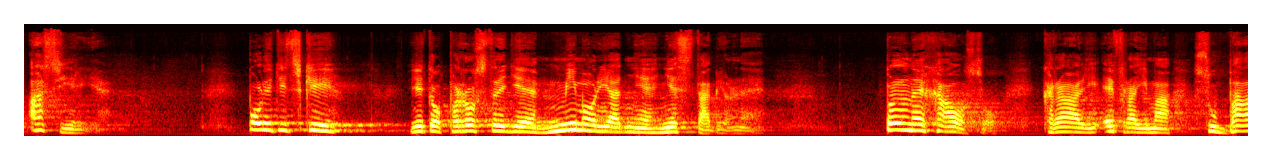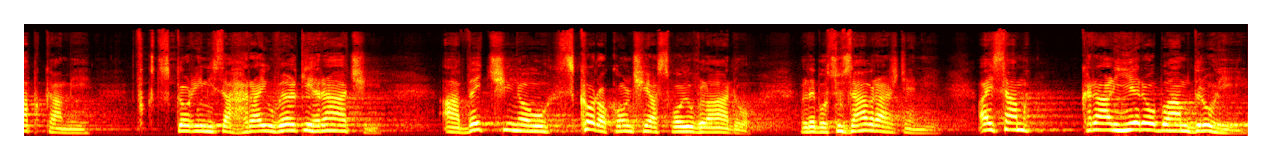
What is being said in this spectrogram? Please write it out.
Asýrie. Politicky je to prostredie mimoriadne nestabilné. Plné chaosu. Králi Efraima sú bábkami, s ktorými sa hrajú veľkí hráči a väčšinou skoro končia svoju vládu, lebo sú zavraždení. Aj sám král Jeroboam II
